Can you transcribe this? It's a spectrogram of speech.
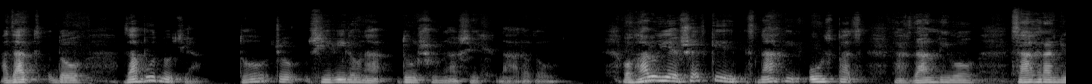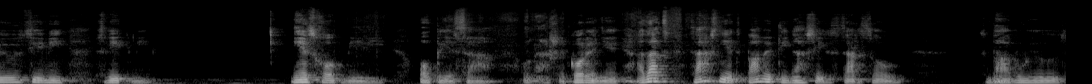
a dať do zabudnutia to, čo živilo na dušu našich národov. Odhaluje všetky snahy úspať sa zdanlivo zahraňujúcimi zvykmi. Neschopný opie sa o naše korenie a dať zasnieť pamäti našich starcov, zbavujúc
